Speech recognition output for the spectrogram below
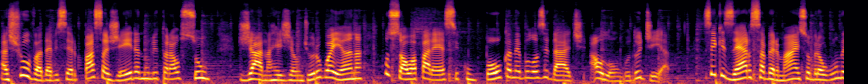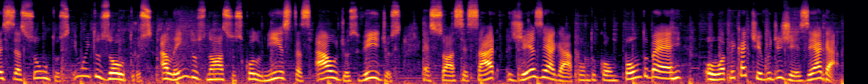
A chuva deve ser passageira no litoral sul. Já na região de Uruguaiana, o sol aparece com pouca nebulosidade ao longo do dia. Se quiser saber mais sobre algum desses assuntos e muitos outros, além dos nossos colunistas, áudios, vídeos, é só acessar gzh.com.br ou o aplicativo de GZH.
